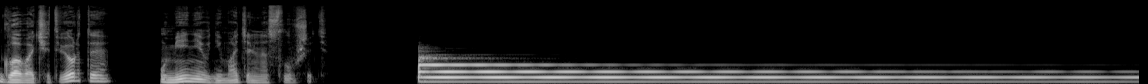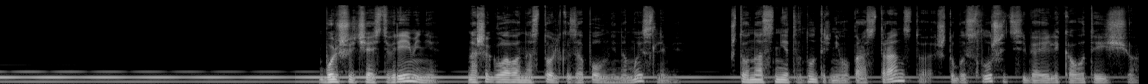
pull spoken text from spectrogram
Глава 4. Умение внимательно слушать. Большую часть времени наша голова настолько заполнена мыслями, что у нас нет внутреннего пространства, чтобы слушать себя или кого-то еще.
